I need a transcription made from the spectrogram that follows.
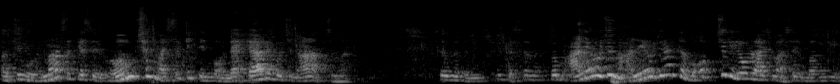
아, 지금 얼마나 썼겠어요? 엄청 많이 썼겠지. 뭐, 내가 헤아려보진 않았지만. 쓰거든요. 이렇게 쓰거든. 그럼 안 해오지면 안 해오지는데 뭐 억지로 욕을 하지 마세요. 뭐, 이게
